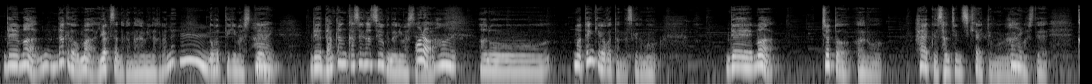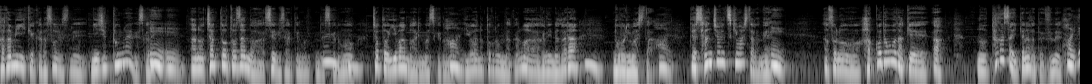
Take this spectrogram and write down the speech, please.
でまあだけどまあ岩木山なんか眺めながらね、うん、登っていきまして、はい、でだんだん風が強くなりましてね。あら、はい、あのー、まあ天気は良かったんですけどもでまあちょっとあの早く山頂に着きたいという思いがありまして、はい、鏡池からそうですね20分ぐらいですかね、ええ、あのちゃんと登山道が整備されてるんですけども、うんうん、ちょっと岩もありますけども、はい、岩のところの中も上がりながら登りました、うんはい、で山頂に着きましたらね、え、その八甲田大岳あの高さ行ってなかったですね、はい、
